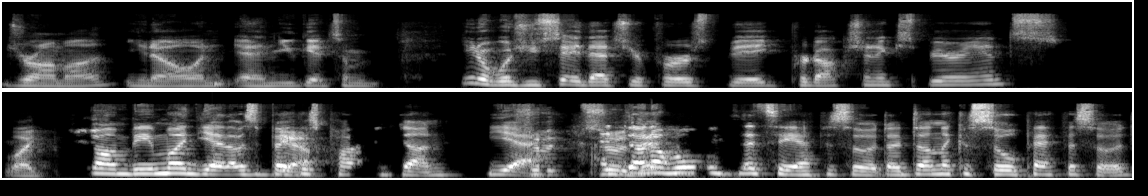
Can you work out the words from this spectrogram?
drama you know and and you get some you know would you say that's your first big production experience like Sean Bean one, yeah, that was the biggest part I've done. Yeah. so, so I'd done a Holby City episode. I'd done like a soap episode,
